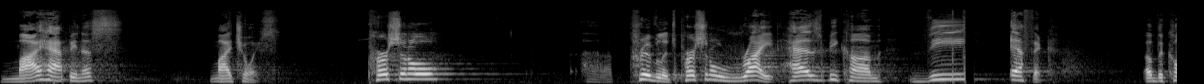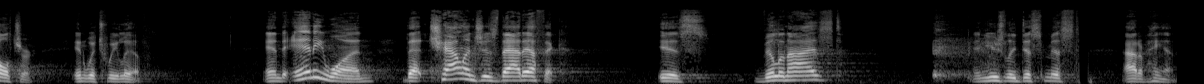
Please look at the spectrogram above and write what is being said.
my happiness, my choice. Personal uh, privilege, personal right has become the ethic of the culture in which we live. And anyone that challenges that ethic is villainized and usually dismissed out of hand.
